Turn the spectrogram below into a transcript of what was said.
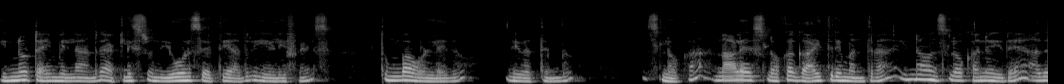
ಇನ್ನೂ ಟೈಮ್ ಇಲ್ಲ ಅಂದರೆ ಅಟ್ಲೀಸ್ಟ್ ಒಂದು ಏಳು ಸರ್ತಿ ಆದರೂ ಹೇಳಿ ಫ್ರೆಂಡ್ಸ್ ತುಂಬ ಒಳ್ಳೆಯದು ಇವತ್ತಿಂದು ಶ್ಲೋಕ. ನಾಳೆ ಶ್ಲೋಕ ಗಾಯತ್ರಿ ಮಂತ್ರ. ಇನ್ನೂ ಒಂದು ಶ್ಲೋಕನೂ ಇದೆ. ಅದು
